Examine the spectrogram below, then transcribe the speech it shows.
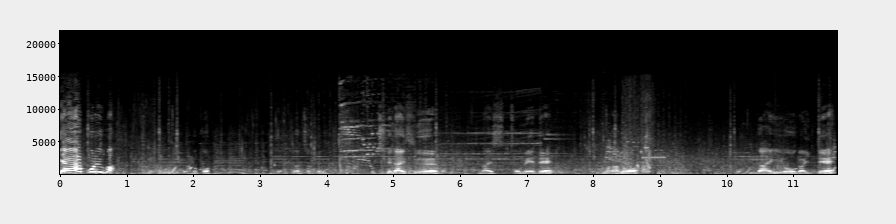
いやー、これうまっどこ？やっちゃってる落ちてナイス。ナイス止めで。からの大王がいて。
